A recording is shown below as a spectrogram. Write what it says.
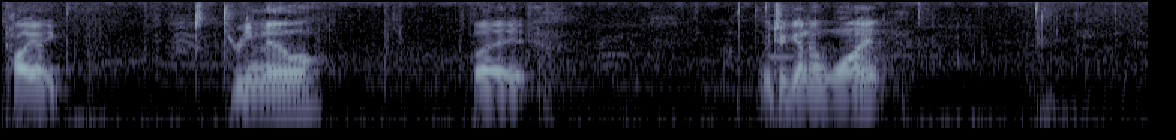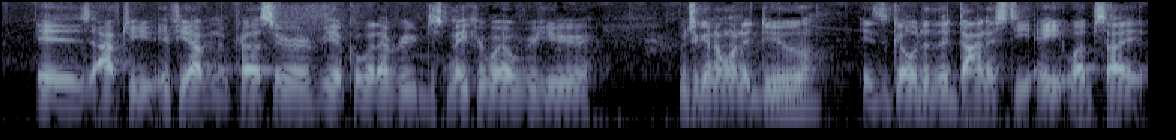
probably like three mil, but what you're gonna want is after you, if you have an Oppressor or a vehicle, whatever, just make your way over here what you're to want to do is go to the Dynasty 8 website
